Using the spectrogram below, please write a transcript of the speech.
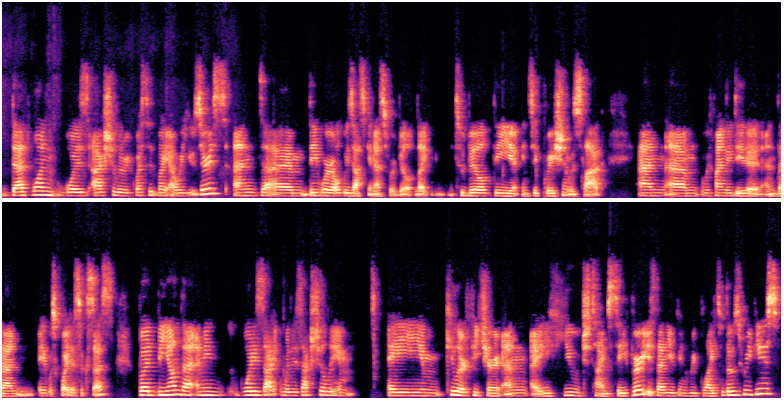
that one was actually requested by our users, and um, they were always asking us for build like to build the integration with Slack. And um, we finally did it, and then it was quite a success. But beyond that, I mean, what is that? What is actually a killer feature and a huge time saver is that you can reply to those reviews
